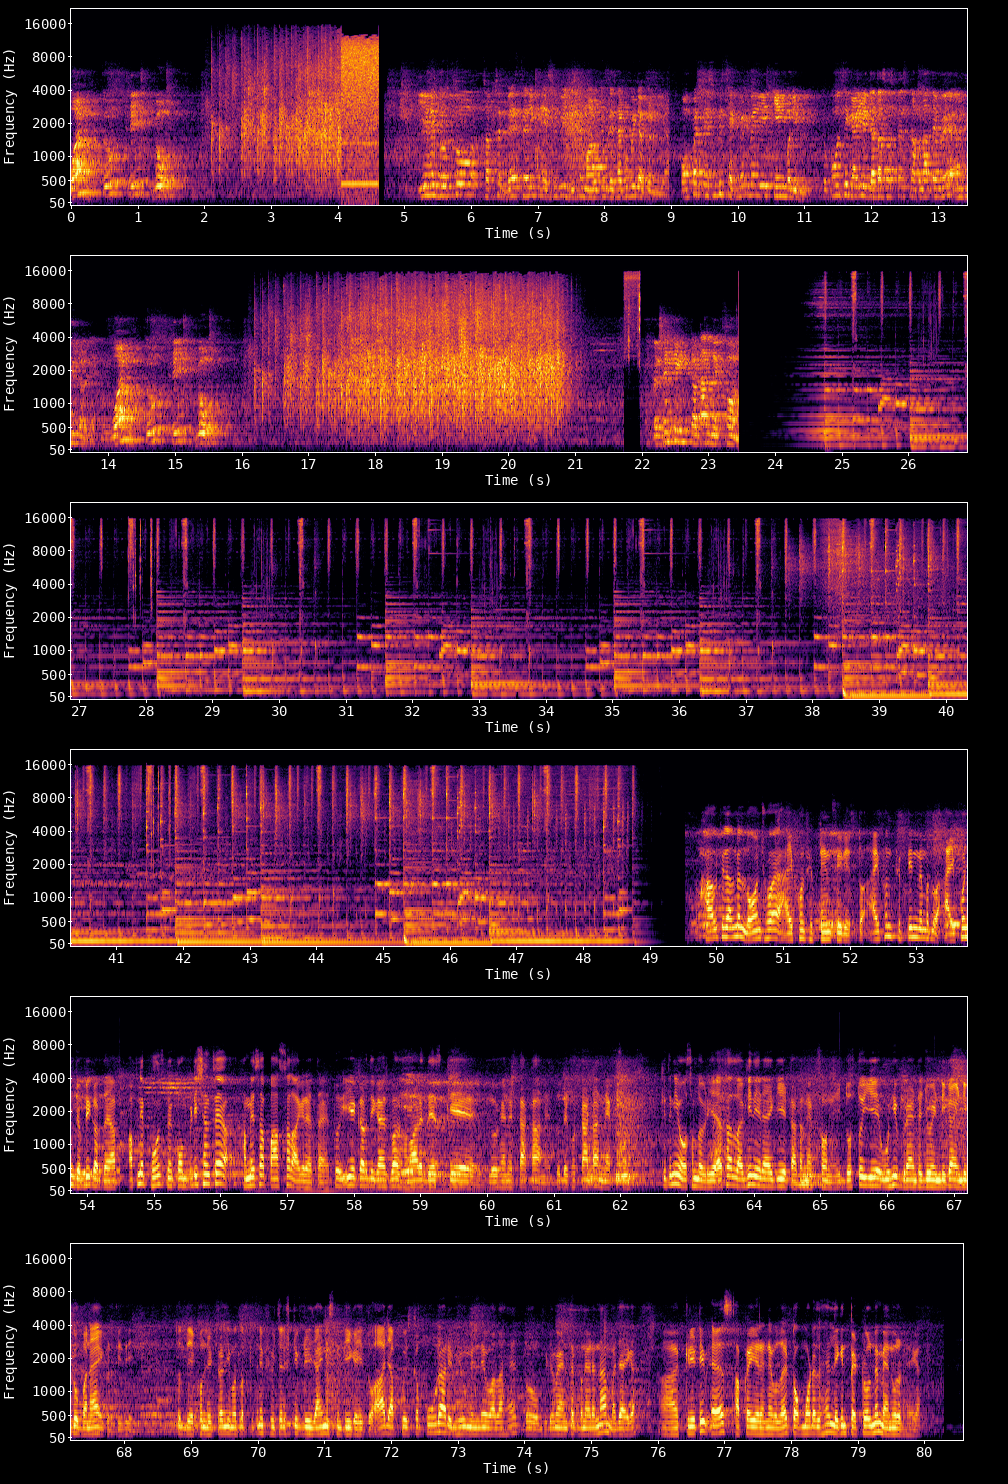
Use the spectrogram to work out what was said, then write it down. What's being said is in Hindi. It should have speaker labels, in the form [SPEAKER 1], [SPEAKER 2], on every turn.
[SPEAKER 1] वन टू थ्री गो ये है दोस्तों सबसे बेस्ट सेलिंग एसयूवी जिसने मारुति ब्रेजा को भी टक्कर दिया। कॉम्पैक्ट एसयूवी सेगमेंट में ये किंग बनी हुई। तो कौन सी गाड़ी ज़्यादा सस्पेंस न बनाते हुए अनवील कर दें। One two three go presenting Tata Nexon.
[SPEAKER 2] हाल फ़िलहाल में लॉन्च हुआ है आईफोन 15 सीरीज़ तो आईफोन 15 में मतलब आईफोन जब भी करता है, आप अपने फ़ोन्स में कंपटीशन से हमेशा पाँच साल आगे रहता है। तो ये कर दिया इस बार हमारे देश के लोग हैं टाटा ने। तो देखो, टाटा नेक्सोन कितनी औसम लग रही है। ऐसा लग ही नहीं रहा है कि ये टाटा नेक्सोन है। दोस्तों, ये वही ब्रांड है जो इंडिका इंडिको बनाया करती थी। तो देखो लिटरली मतलब कितने फ्यूचरिस्टिक डिज़ाइन इसमें दी गई। तो आज आपको इसका पूरा रिव्यू मिलने वाला है तो वीडियो में एंड तक बने रहना, मज़ा आएगा। क्रिएटिव एस आपका ये रहने वाला है टॉप मॉडल है, लेकिन पेट्रोल में मैनुअल रहेगा।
